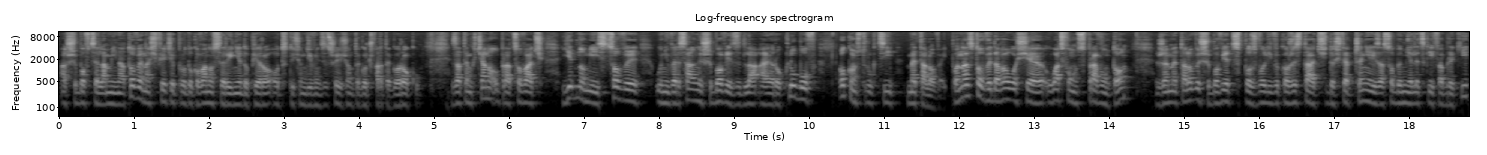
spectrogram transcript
a szybowce laminatowe na świecie produkowano seryjnie dopiero od 1964 roku. Zatem chciano opracować jednomiejscowy, uniwersalny szybowiec dla aeroklubów o konstrukcji metalowej. Ponadto wydawało się łatwą sprawą to, że metalowy szybowiec pozwoli wykorzystać doświadczenie i zasoby mieleckiej fabryki,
